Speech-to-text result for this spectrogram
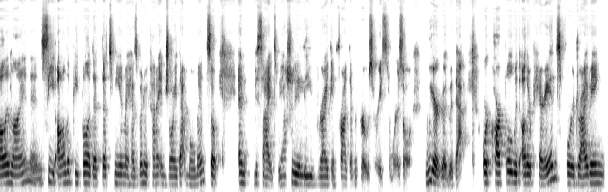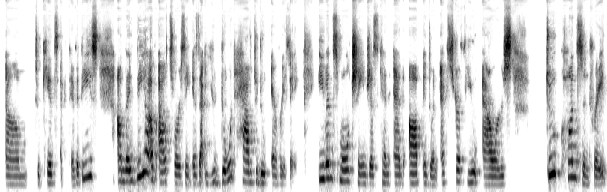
fall in line and see all the people that that's me and my husband we kind of enjoy that moment. So and besides we actually live right in front of a grocery store so we are good with that. Or carpool with other parents for driving um, to kids activities. Um, the idea of outsourcing is that you don't have to do everything. Even small changes can add up into an extra few hours to concentrate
